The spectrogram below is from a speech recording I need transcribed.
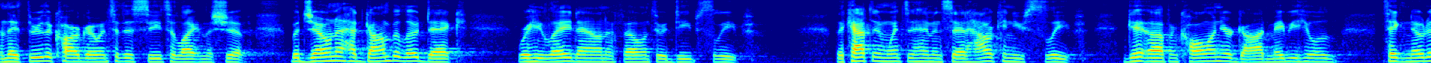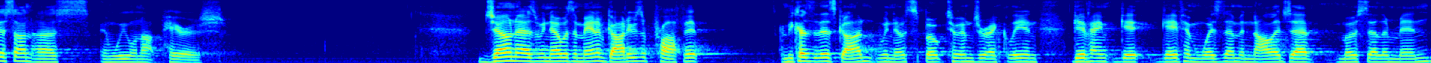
and they threw the cargo into the sea to lighten the ship. But Jonah had gone below deck, where he lay down and fell into a deep sleep. The captain went to him and said, How can you sleep? Get up and call on your God. Maybe he'll take notice on us, and we will not perish. Jonah, as we know, was a man of God. He was a prophet. And because of this, God, we know, spoke to him directly and gave him, gave him wisdom and knowledge that most other men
